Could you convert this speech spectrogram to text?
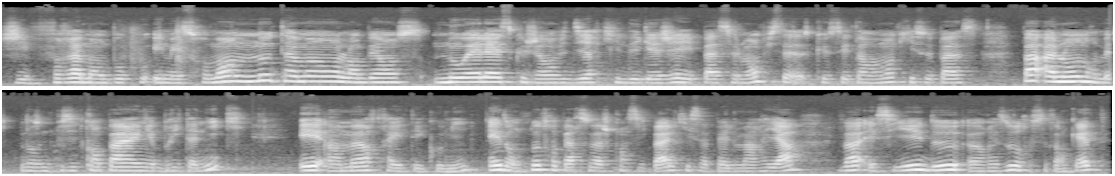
J'ai vraiment beaucoup aimé ce roman, notamment l'ambiance noëlesque, j'ai envie de dire, qu'il dégageait, et pas seulement, puisque c'est un roman qui se passe pas à Londres, mais dans une petite campagne britannique. Et un meurtre a été commis. Et donc notre personnage principal, qui s'appelle Maria, va essayer de euh, résoudre cette enquête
